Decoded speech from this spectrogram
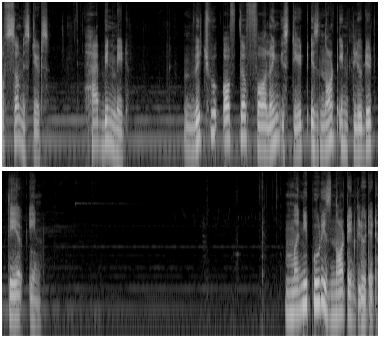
of some states have been made. Which of the following state is not included therein? Manipur is not included.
